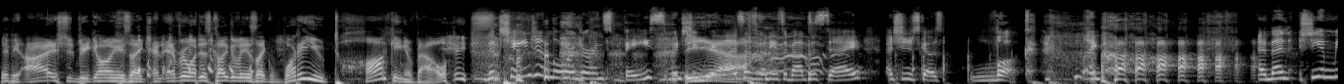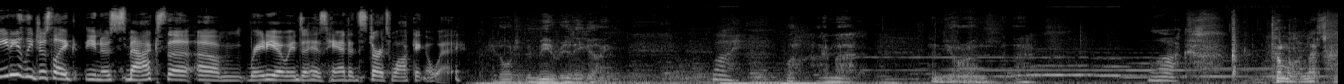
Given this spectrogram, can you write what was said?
maybe I should be going. He's like, and everyone just collectively is like, what are you talking about? What are you- the change in Laura Dern's face when she Yeah. realizes what he's about to say and she just goes look like and then she immediately just like you know smacks the um radio into his hand and starts walking away It ought to be me really going. Why? Well, I'm, uh, and you're, um, uh, Look, come on, let's go.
